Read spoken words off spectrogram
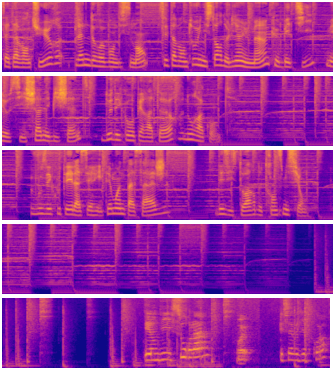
Cette aventure, pleine de rebondissements, c'est avant tout une histoire de lien humain que Betty, mais aussi Shan et Bichent, deux des coopérateurs, nous racontent. Vous écoutez la série Témoins de passage, des histoires de transmission. Et on dit sourlane Ouais. Et ça veut dire quoi?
